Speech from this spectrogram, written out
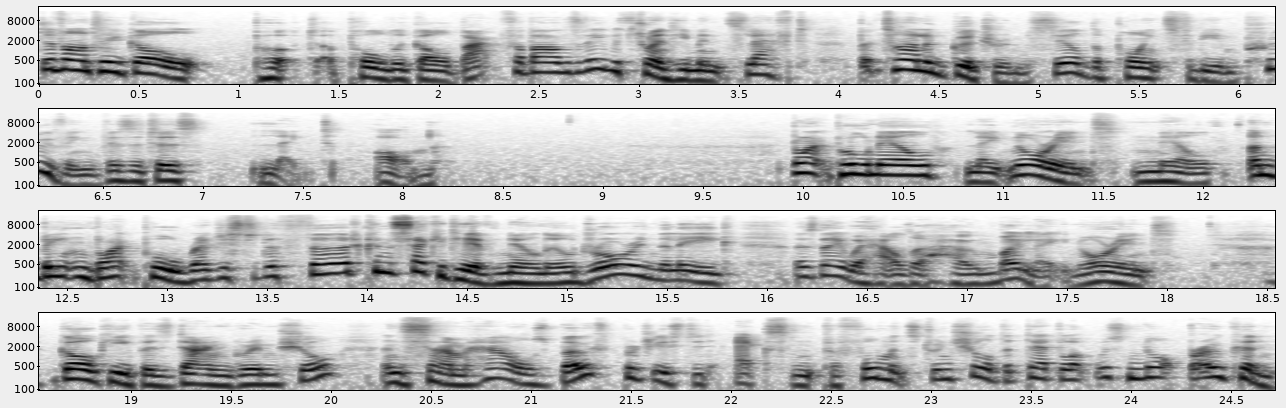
Devante Cole put pulled a goal back for Barnsley with 20 minutes left, but Tyler Goodrum sealed the points for the improving visitors late on. Blackpool nil, Leyton Orient nil. Unbeaten Blackpool registered a third consecutive nil-nil draw in the league as they were held at home by Leyton Orient. Goalkeepers Dan Grimshaw and Sam Howes both produced an excellent performance to ensure the deadlock was not broken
